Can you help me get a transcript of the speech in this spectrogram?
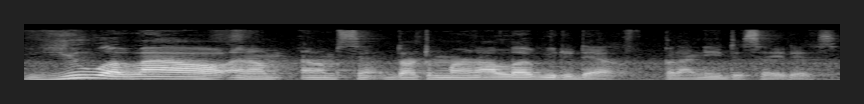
you allow, and I'm, and I'm saying, Dr. Martin, I love you to death, but I need to say this.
